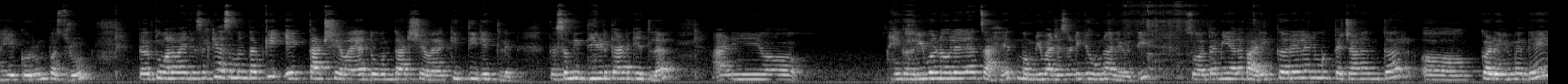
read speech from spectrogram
हे करून पसरून तर तुम्हाला माहिती असेल की असं म्हणतात की एक ताट शेवाया दोन ताट शेवाया किती घेतलेत. तसं मी दीड ताट घेतलं आणि हे घरी बनवलेल्याच आहेत. मम्मी माझ्यासाठी घेऊन आली होती. सो आता मी याला बारीक करेल आणि मग त्याच्यानंतर कढईमध्ये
